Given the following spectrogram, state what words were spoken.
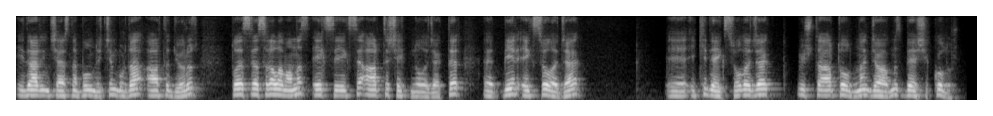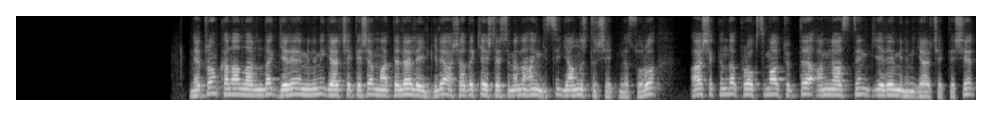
idrarın içerisinde bulunduğu için burada artı diyoruz. Dolayısıyla sıralamamız eksi eksi artı şeklinde olacaktır. Evet 1 eksi olacak. 2 de eksi olacak. 3 de artı olduğundan cevabımız B şıkkı olur. Nefron kanallarında geri eminimi gerçekleşen maddelerle ilgili aşağıdaki eşleştirmeden hangisi yanlıştır şeklinde soru. A şıkkında proksimal tüpte amino asitin geri eminimi gerçekleşir.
